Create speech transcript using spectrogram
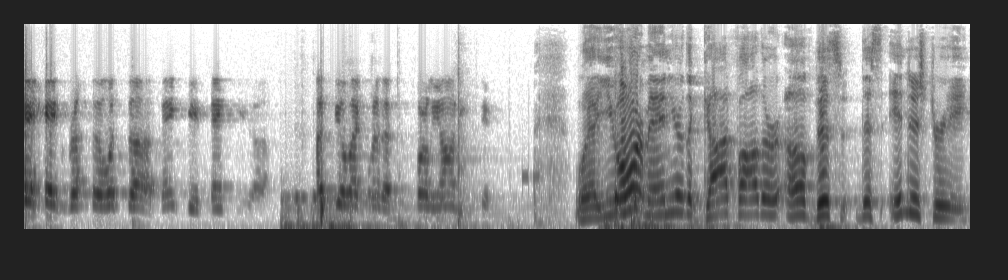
Hey, hey, Russell, what's up? Thank you, thank you. Uh, I feel like one of the Corleones here. Well, you are, man. You're the godfather of this this industry,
